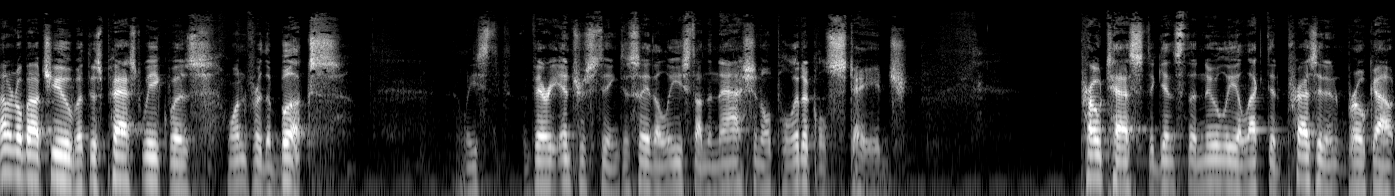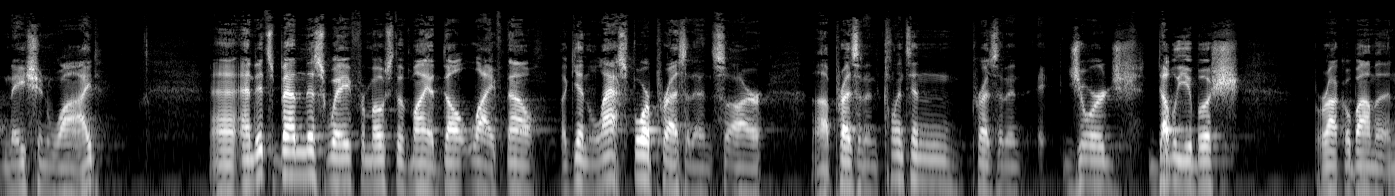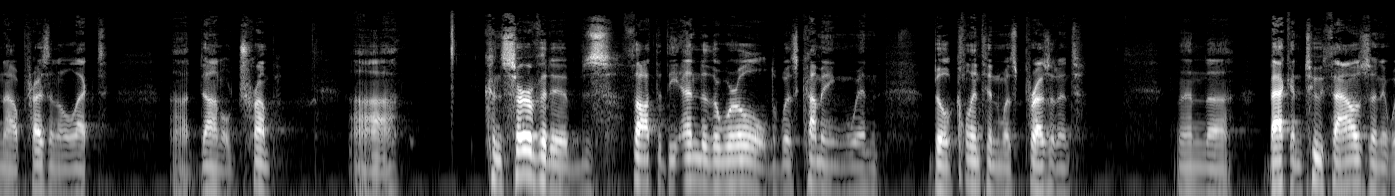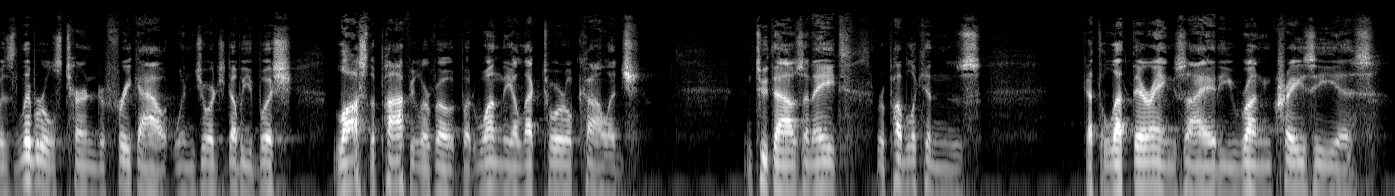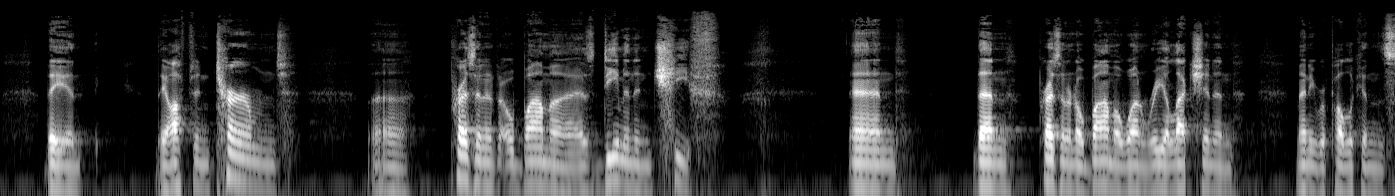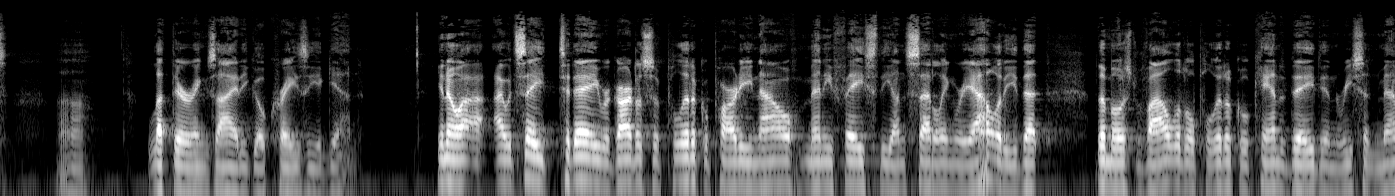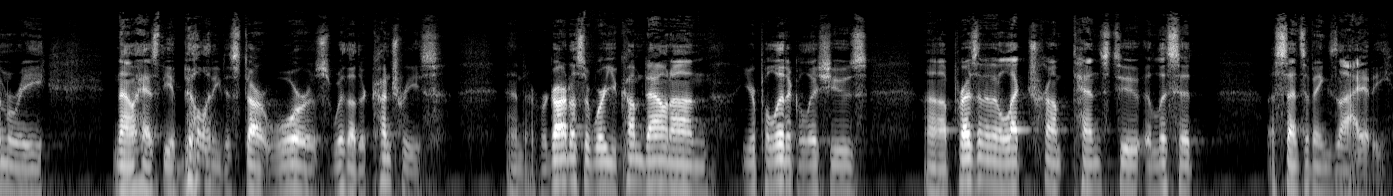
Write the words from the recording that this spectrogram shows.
I don't know about you, but this past week was one for the books. At least very interesting, to say the least, on the national political stage. Protest against the newly elected president broke out nationwide. Uh, and it's been this way for most of my adult life. Now, again, last four presidents are uh, President Clinton, President George W. Bush, Barack Obama, and now President elect Donald Trump. Uh, conservatives thought that the end of the world was coming when Bill Clinton was president. Then uh, back in 2000, it was liberals' turn to freak out when George W. Bush lost the popular vote but won the Electoral College. In 2008, Republicans got to let their anxiety run crazy as they, they often termed uh, President Obama as demon in chief. And then President Obama won re election, and many Republicans uh, let their anxiety go crazy again. You know, I, I, would say today, regardless of political party, now many face the unsettling reality that the most volatile political candidate in recent memory now has the ability to start wars with other countries. And regardless of where you come down on your political issues, uh, President elect Trump tends to elicit a sense of anxiety.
